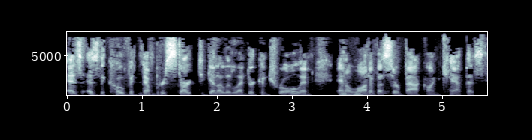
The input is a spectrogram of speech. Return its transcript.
as, as the COVID numbers start to get a little under control and, and mm-hmm. a lot of us are back on campus.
